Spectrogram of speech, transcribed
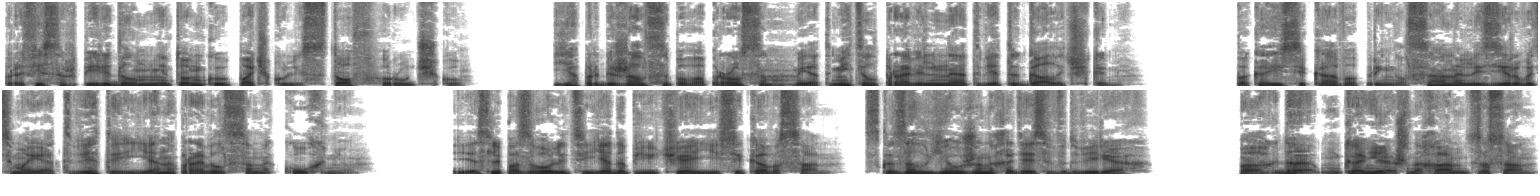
Профессор передал мне тонкую пачку листов, ручку. Я пробежался по вопросам и отметил правильные ответы галочками. Пока Исикава принялся анализировать мои ответы, я направился на кухню. «Если позволите, я допью чай Исикава-сан», — сказал я, уже находясь в дверях. «Ах да, конечно, Ханза-сан»,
